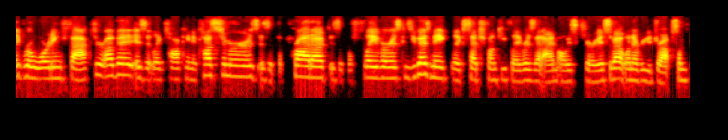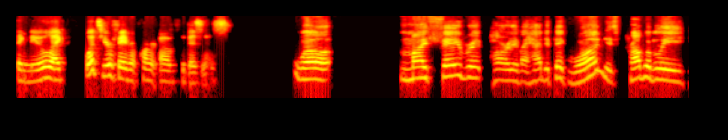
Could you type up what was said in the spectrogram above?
like rewarding factor of it? Is it like talking to customers? Is it the product? Is it the flavors? Because you guys make like such funky flavors that i'm always curious about whenever you drop something new. Like what's your favorite part of the business? Well my favorite part if i had to pick one is probably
